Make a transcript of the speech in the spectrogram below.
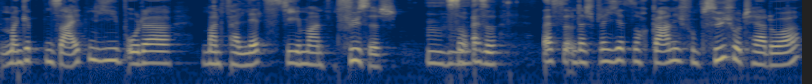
man gibt einen Seitenhieb oder man verletzt jemanden physisch. So, also, weißt du, und da spreche ich jetzt noch gar nicht vom Psychoterror,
